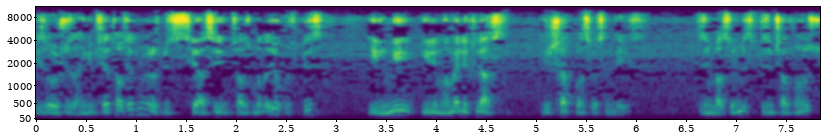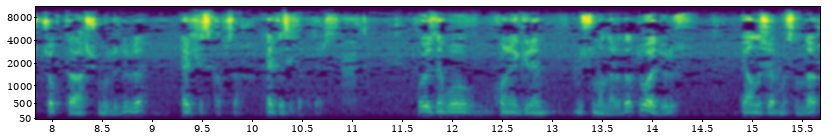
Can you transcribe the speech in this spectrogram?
Biz o işi zaten kimseye tavsiye etmiyoruz. Biz siyasi çalışmada yokuz. Biz ilmi, ilim, amel, ihlas, irşat vazifesindeyiz. Bizim vazifemiz, bizim çalışmamız çok daha şumurludur ve herkesi kapsar. Herkese hitap ederiz. O yüzden o konuya giren Müslümanlara da dua ediyoruz. Yanlış yapmasınlar.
